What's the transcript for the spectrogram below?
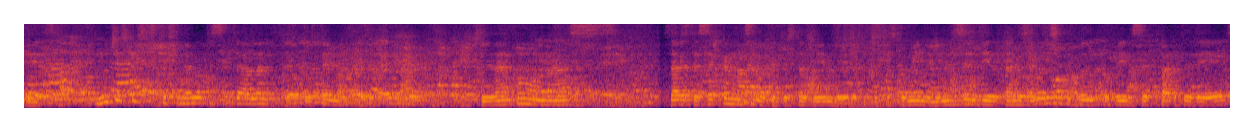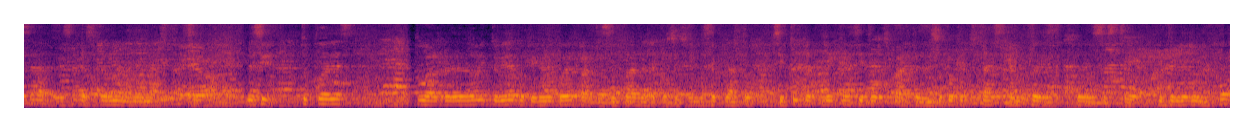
Eh, muchas cosas que finalmente sí te hablan de otros temas, pero que le dan como más sabes, te acercan más a lo que tú estás viendo y a lo que tú estás comiendo. Y en ese sentido, tal vez aquí se te puede ocurrir ser parte de esa, de esa de una manera más fácil. Es decir, tú puedes, tu alrededor y tu vida cotidiana puede participar de la construcción de ese plato si tú te aplicas, si tú eres parte de eso, porque tú estás, puedes, puedes este, entenderlo mejor,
